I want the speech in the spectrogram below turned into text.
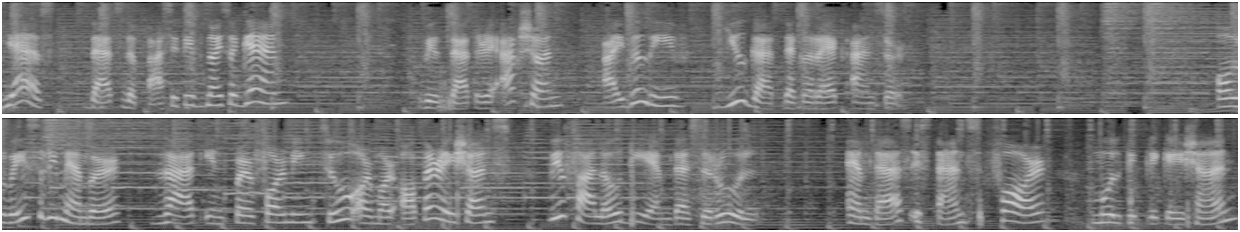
Yes, that's the positive noise again. With that reaction, I believe you got the correct answer. Always remember that in performing two or more operations, we follow the MDAS rule. MDAS stands for multiplication,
